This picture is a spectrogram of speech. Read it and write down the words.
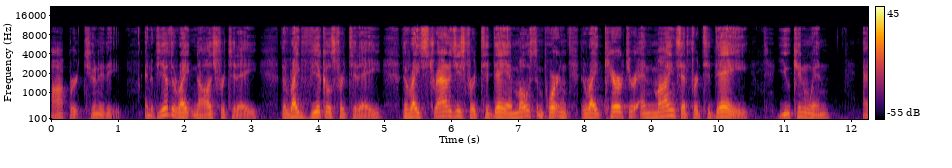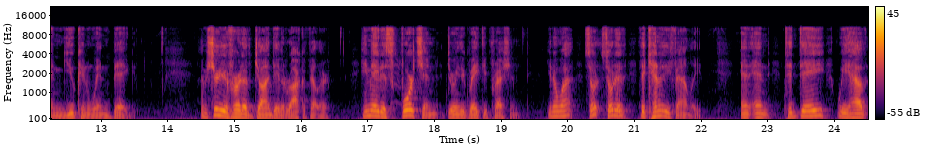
opportunity. And if you have the right knowledge for today the right vehicles for today the right strategies for today and most important the right character and mindset for today you can win and you can win big I'm sure you've heard of John David Rockefeller. He made his fortune during the Great Depression. You know what? So, so did the Kennedy family. And, and today we have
